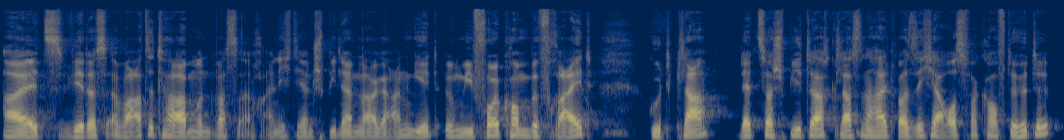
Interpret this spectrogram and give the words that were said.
als wir das erwartet haben und was auch eigentlich deren Spielanlage angeht. Irgendwie vollkommen befreit. Gut, klar, letzter Spieltag, Klassenhalt war sicher, ausverkaufte Hütte.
